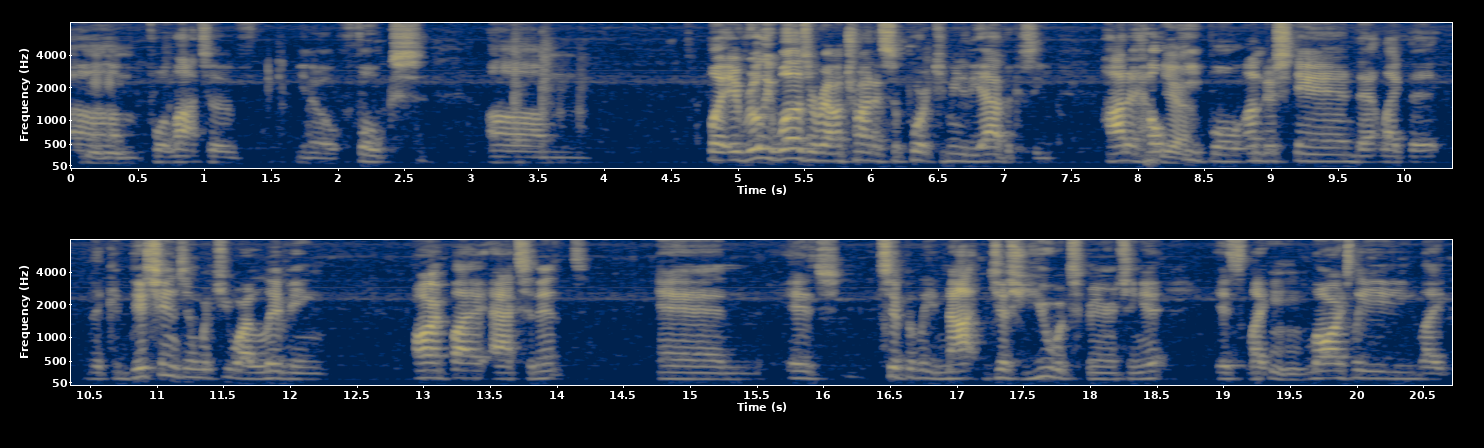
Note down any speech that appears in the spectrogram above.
um, Mhm. for lots of you know folks. Um, but it really was around trying to support community advocacy, how to help Yeah. people understand that like the the conditions in which you are living aren't by accident, and it's typically not just you experiencing it. It's like Mhm. largely like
